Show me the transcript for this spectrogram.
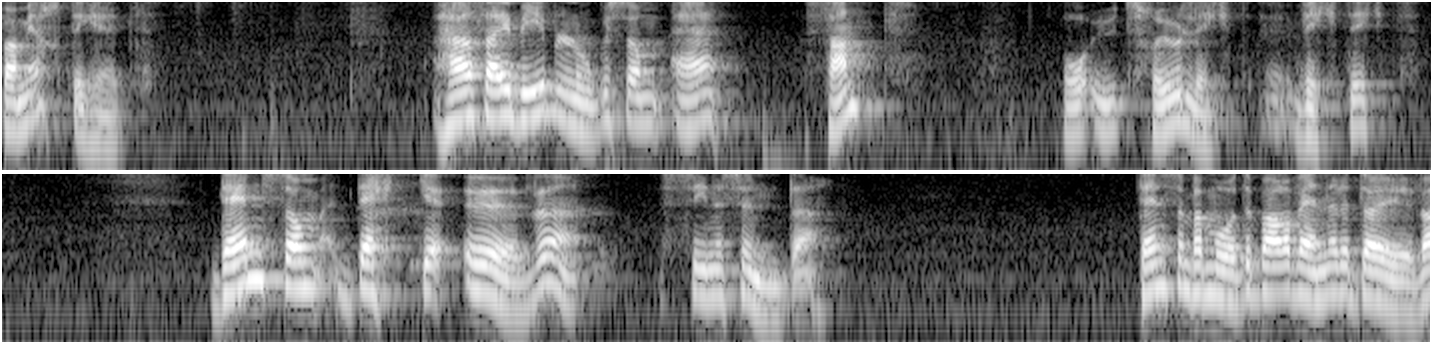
barmhjertighet. Her sier Bibelen noe som er sant og utrolig viktig. Den som dekker over sine synder, den som på en måte bare vender det døve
